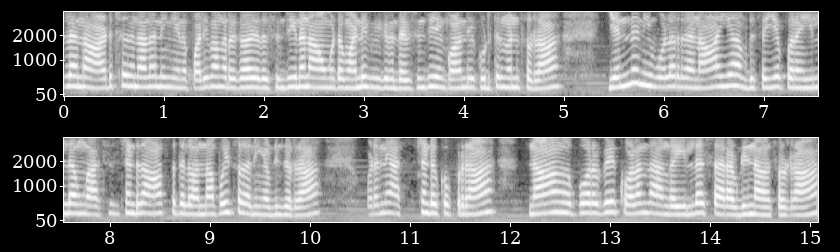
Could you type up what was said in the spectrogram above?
இல்லை நான் அடித்ததுனால நீங்கள் என்னை பழி வாங்குறதுக்காக இதை செஞ்சீங்கன்னா நான் அவங்ககிட்ட மன்னிப்பு கேட்குறேன். தயவு செஞ்சு என் குழந்தைய கொடுத்துருங்கன்னு சொல்கிறான் என்ன நீ உளர்ற? நான் ஏன் அப்படி செய்ய போகிறேன் இல்லை உங்கள் அசிஸ்டண்ட் தான் ஆஸ்பத்திரியில் வந்தால் போய் சொல்லாதீங்க அப்படின்னு சொல்கிறான் உடனே அசிஸ்டண்ட்டை கூப்பிட்றான். நான் போகிறப்பே குழந்தை அங்கே இல்லை சார் அப்படின்னு நான் சொல்கிறான்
